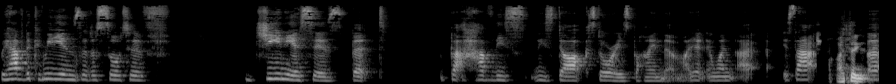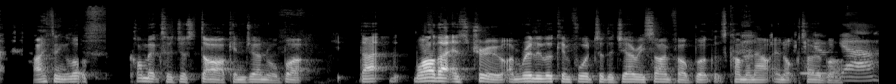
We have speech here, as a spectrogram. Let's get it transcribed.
we have the comedians that are sort of geniuses, but but have these these dark stories behind them. I don't know when uh, is that. I think uh, I think a lot of comics are just dark in general, but that while that is true, I'm really looking forward to the Jerry Seinfeld book that's coming out in October. Yeah,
